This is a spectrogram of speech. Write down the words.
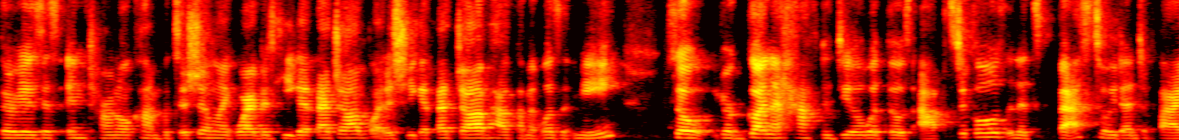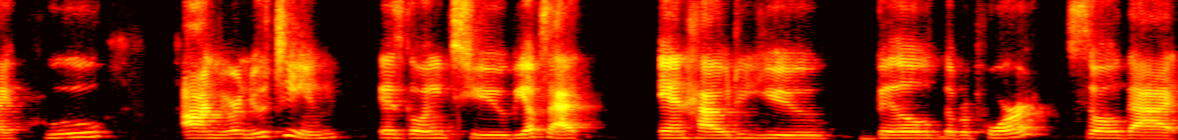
there is this internal competition like, why did he get that job? Why did she get that job? How come it wasn't me? So you're to have to deal with those obstacles. And it's best to identify who on your new team is going to be upset and how do you build the rapport so that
